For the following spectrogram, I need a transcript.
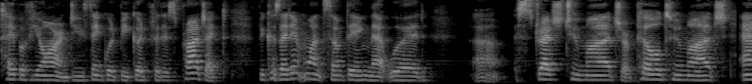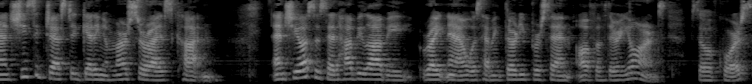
type of yarn do you think would be good for this project? Because I didn't want something that would uh, stretch too much or pill too much. And she suggested getting a mercerized cotton. And she also said Hobby Lobby right now was having 30% off of their yarns. So of course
